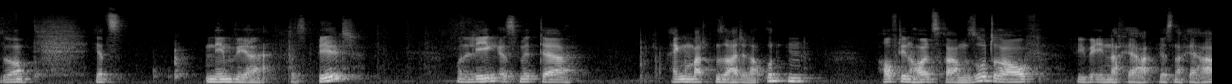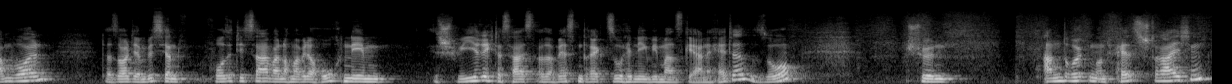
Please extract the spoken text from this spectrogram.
So, jetzt nehmen wir das Bild und legen es mit der eingemachten Seite nach unten auf den Holzrahmen so drauf, wie wir, ihn nachher, wir es nachher haben wollen. Da sollt ihr ein bisschen vorsichtig sein, weil nochmal wieder hochnehmen ist schwierig. Das heißt, also am besten direkt so hinlegen, wie man es gerne hätte. So. Schön andrücken und feststreichen.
